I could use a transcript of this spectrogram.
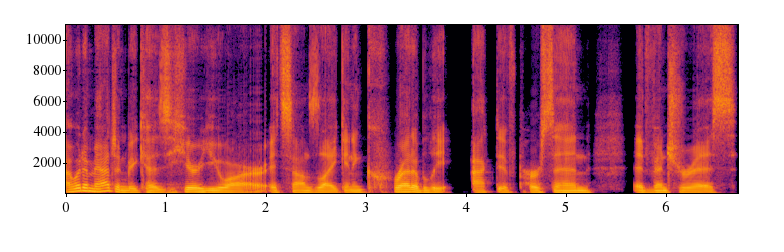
I would imagine because here you are, it sounds like an incredibly active person, adventurous,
